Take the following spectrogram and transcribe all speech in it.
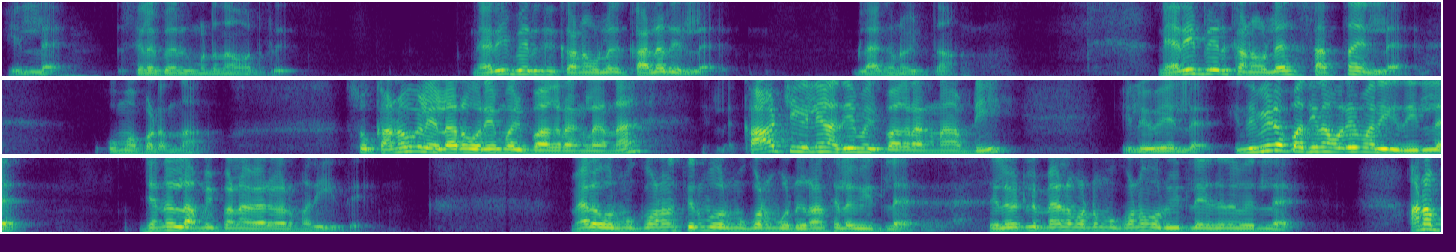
இல்லை. சில பேருக்கு மட்டும்தான் வருது. நிறைய பேருக்கு கனவுல கலர் இல்லை. பிளாக் அண்ட் ஒயிட் தான். நிறைய பேர் கனவுல சத்தம் இல்லை. ஊமை படம் தான் ஸோ கனவுகள் எல்லாரும் ஒரே மாதிரி பார்க்குறாங்களான்னா இல்லை. காட்சிகளையும் அதே மாதிரி பார்க்குறாங்கன்னா அப்படி இல்லவே இல்லை. இந்த வீடை பார்த்தீங்கன்னா ஒரே மாதிரி இருக்குது. இல்லை. ஜன்னல் அமைப்பெல்லாம் வேறு வேறு மாதிரி இருக்குது. மேலே ஒரு முக்கோணம் திரும்ப ஒரு முக்கோணம் போட்டுக்கிறான் சில வீட்டில் சில வீட்டில் மேலே மட்டும் முக்கோணம் ஒரு வீட்டில் எதில் இல்லை. ஆனால்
